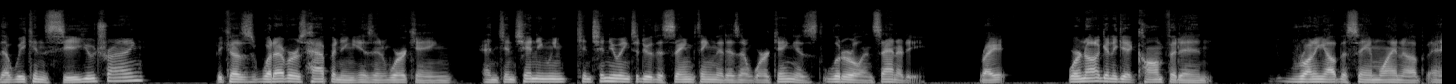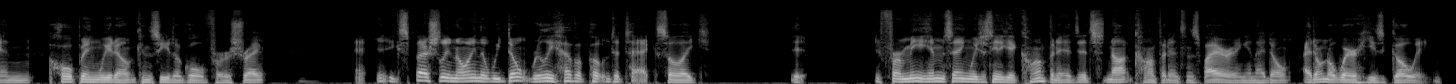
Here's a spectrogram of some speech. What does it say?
that we can see you trying because whatever's happening isn't working And continuing continuing to do the same thing that isn't working is literal insanity, right? We're not going to get confident running out the same lineup and hoping we don't concede a goal first, right? Especially knowing that we don't really have a potent attack. So like it, for me, him saying we just need to get confident, it's not confidence inspiring, and I don't I don't know where he's going.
